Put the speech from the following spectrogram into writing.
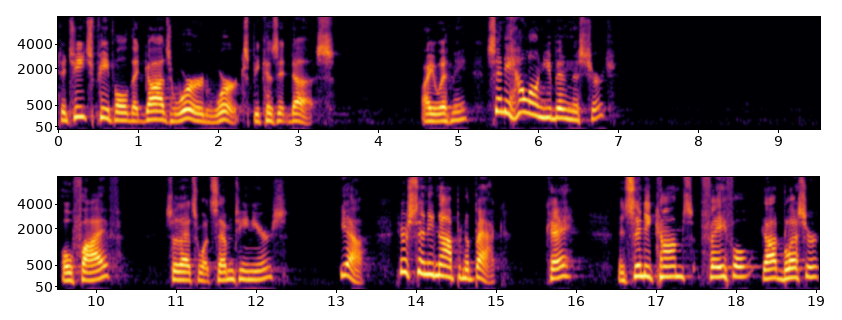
to teach people that God's Word works because it does. Are you with me? Cindy, how long you been in this church? 05? So that's what, 17 years? Yeah. Here's Cindy Knopp in the back, okay? And Cindy comes, faithful, God bless her,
